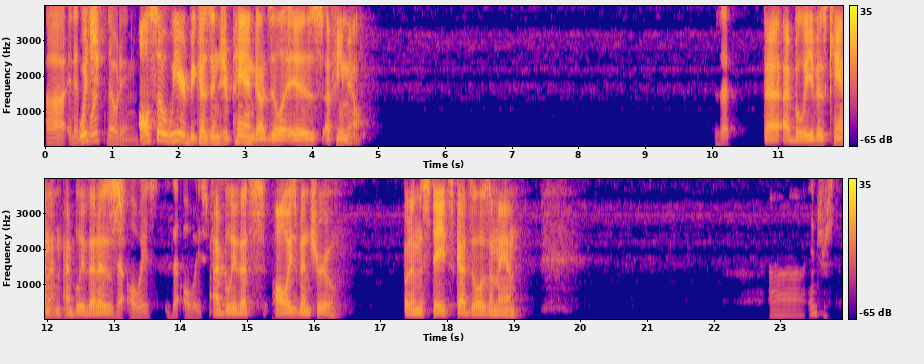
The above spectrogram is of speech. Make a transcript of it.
Uh, and it's Which- worth noting. Also weird because in Japan Godzilla is a female. Is that That I believe is canon. I believe that is is that always is that always true? I believe that's always been true. But in the states Godzilla is a man. Uh, interesting.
